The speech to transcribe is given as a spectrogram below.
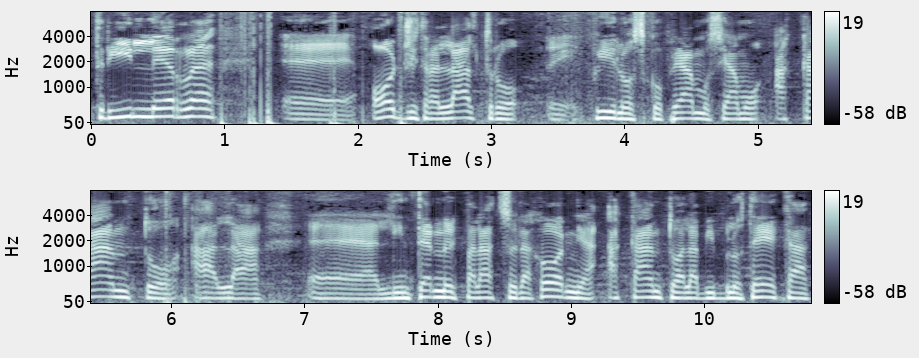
thriller, eh, oggi tra l'altro eh, qui lo scopriamo, siamo accanto alla, eh, all'interno del Palazzo della Cornia, accanto alla biblioteca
